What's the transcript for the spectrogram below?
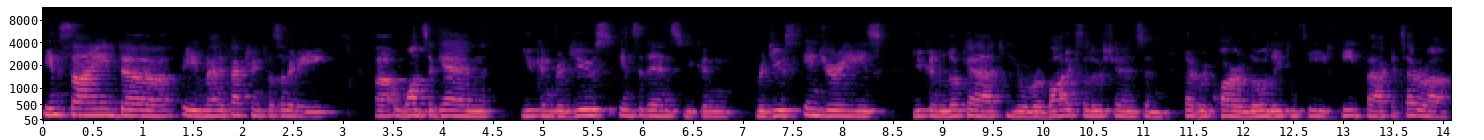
Inside uh, a manufacturing facility, uh, once again, you can reduce incidents, you can reduce injuries, you can look at your robotic solutions and that require low latency feedback, et cetera.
